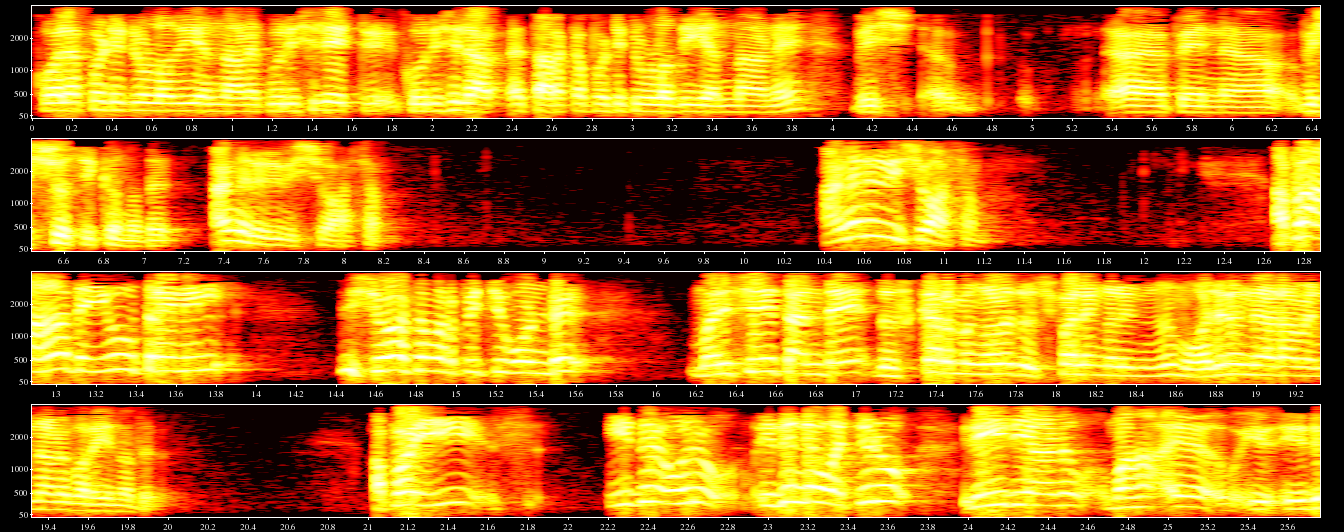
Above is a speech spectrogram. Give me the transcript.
കൊലപ്പെട്ടിട്ടുള്ളത് എന്നാണ് കുരിശിലേറ്റ് കുരിശിൽ തറക്കപ്പെട്ടിട്ടുള്ളത് എന്നാണ് വിശ് പിന്നെ വിശ്വസിക്കുന്നത്. അങ്ങനെ ഒരു വിശ്വാസം. അങ്ങനെ ഒരു വിശ്വാസം. അപ്പൊ ആ ദൈവപുത്രനിൽ വിശ്വാസം അർപ്പിച്ചുകൊണ്ട് മനുഷ്യന് തന്റെ ദുഷ്കർമ്മങ്ങളുടെ ദുഷ്ഫലങ്ങളിൽ നിന്ന് മോചനം നേടാം എന്നാണ് പറയുന്നത്. അപ്പൊ ഈ ഇത് ഒരു ഇതിന്റെ മറ്റൊരു രീതിയാണ് മഹാ ഇത്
